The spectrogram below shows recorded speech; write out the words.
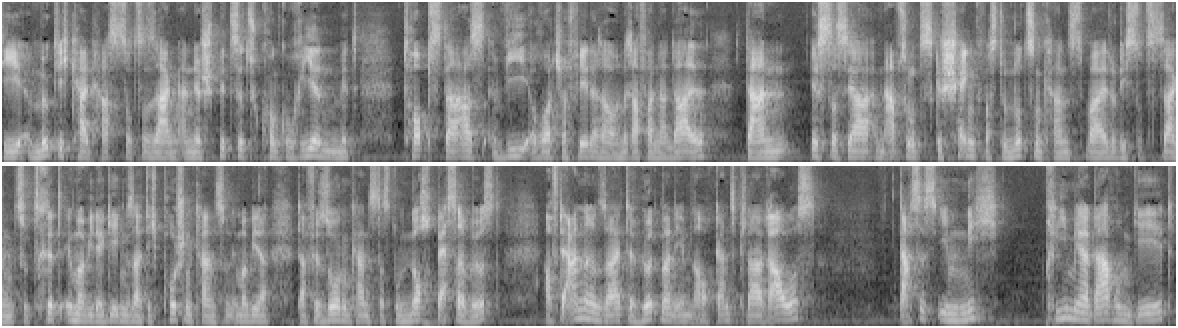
die Möglichkeit hast, sozusagen an der Spitze zu konkurrieren mit Topstars wie Roger Federer und Rafa Nadal, dann ist das ja ein absolutes Geschenk, was du nutzen kannst, weil du dich sozusagen zu dritt immer wieder gegenseitig pushen kannst und immer wieder dafür sorgen kannst, dass du noch besser wirst. Auf der anderen Seite hört man eben auch ganz klar raus, dass es ihm nicht primär darum geht,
